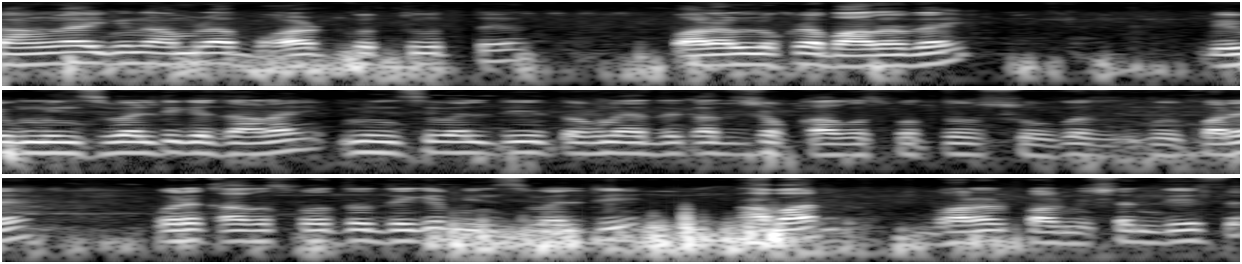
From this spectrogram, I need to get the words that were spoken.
ডাঙ্গায় কিনা আমরা ভরাট করতে করতে পাড়ার লোকরা বাধা দেয়। এবং মিউনিসিপ্যালিটিকে জানাই। মিউনিসিপ্যালিটি তখন এদের কাছে সব কাগজপত্র শো করে করে। কাগজপত্র দেখে মিউনিসিপ্যালিটি আবার ভরার পারমিশন দিয়েছে,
